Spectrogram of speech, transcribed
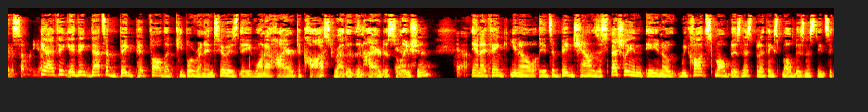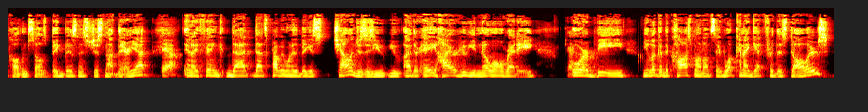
in somebody else. Yeah, I think I think that's a big pitfall that people run into is they want to hire to cost rather than hire to solution. Yeah. And I think, you know, it's a big challenge, especially in, you know, we call it small business, but I think small business needs to call themselves big business, just not there yet. Yeah. And I think that that's probably one of the biggest challenges is you, you either A, hire who you know already, Or B, you look at the cost model and say, what can I get for this dollars?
